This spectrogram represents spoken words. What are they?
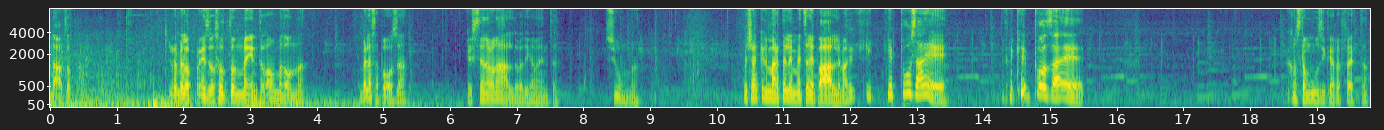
Andato. Dovrebbe l'ho preso sotto il mento. Oh madonna. Bella sta posa. Cristiano Ronaldo praticamente. Zoom. Poi c'è anche il martello in mezzo alle palle. Ma che, che- che posa è? Che posa è? Con sta musica, perfetto.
